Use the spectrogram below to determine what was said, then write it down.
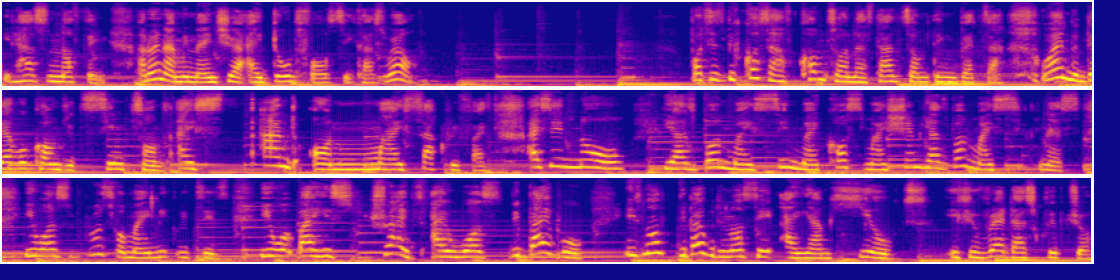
It has nothing. And when I'm in Nigeria, I don't fall sick as well. But it's because I've come to understand something better. When the devil comes with symptoms, I stand on my sacrifice. I say, No, he has borne my sin, my cost, my shame. He has borne my sickness. He was bruised for my iniquities. He was by his stripes. I was the Bible. It's not the Bible did not say I am healed. If you've read that scripture,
